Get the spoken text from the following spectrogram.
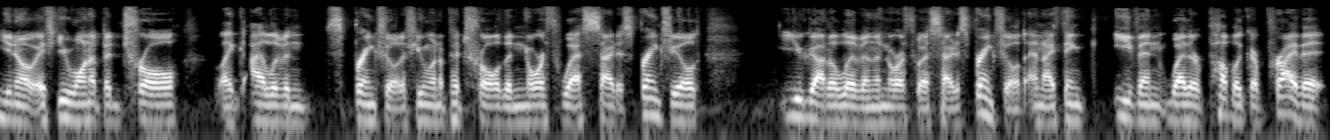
you know, if you want to patrol, like I live in Springfield, if you want to patrol the northwest side of Springfield, you got to live in the northwest side of Springfield. And I think even whether public or private,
